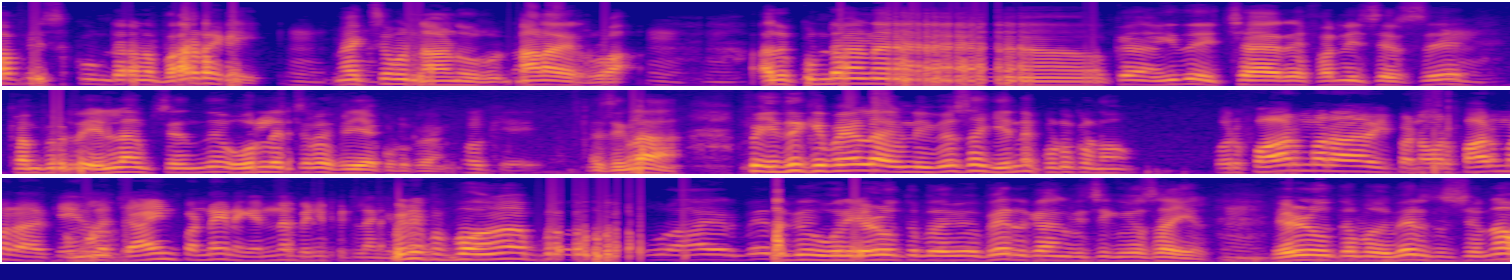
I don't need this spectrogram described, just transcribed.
ஆஃபீஸுக்கு உண்டான வாடகை ம். மேக்ஸிமம் நானூறு நாலாயிரம் ரூபா. அதுக்குண்டான இது சேரு ஃபர்னிச்சர்ஸு ம். கம்ப்யூட்டர் எல்லாம் சேர்ந்து ஒரு லட்ச ரூபாய் ஃப்ரீயாக கொடுக்குறாங்க. ஓகே ஆச்சுங்களா? இப்போ இதுக்கு மேலே விவசாயிக்கு என்ன கொடுக்கணும்? ஒரு ஃபார்மரா இப்ப நான் ஒரு ஃபார்மரா இருக்கேன். இதுல ஜாயின் பண்ணா எனக்கு என்ன இப்போ போனால் இப்போ ஒரு ஆயிரம் பேர் இருக்கு ஒரு எழுநூத்தம்பது பேர் இருக்காங்க வச்சுக்க விவசாயிகள். ம். எழுநூத்தம்பது பேர் சொன்னா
